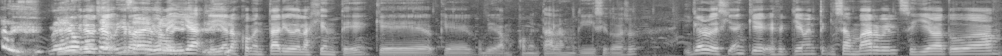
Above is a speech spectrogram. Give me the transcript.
Me Pero dio yo creo mucha que risa pero yo eso, leía, leía los comentarios de la gente que, que, digamos, comentaba las noticias y todo eso. Y claro, decían que efectivamente quizás Marvel se lleva toda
